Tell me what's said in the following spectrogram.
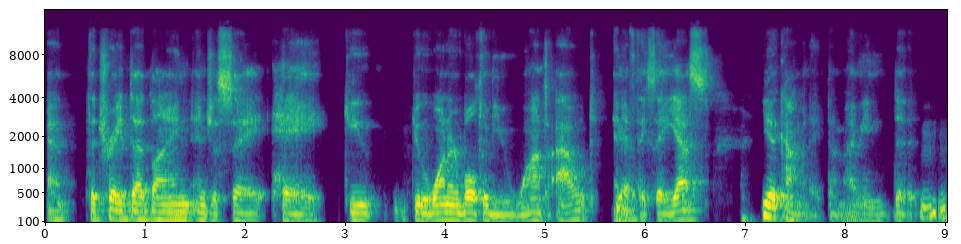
at the trade deadline and just say, hey, do you do one or both of you want out? And if they say yes, you accommodate them. I mean, the mm-hmm.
